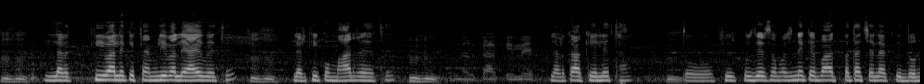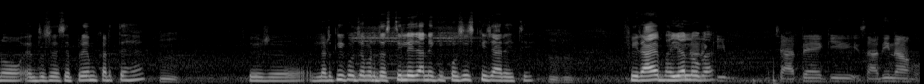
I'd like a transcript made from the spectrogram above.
हम्म, लड़की वाले के फैमिली वाले आए हुए थे। लड़की को मार रहे थे। लड़का अकेले लड़का अकेले था। तो फिर कुछ देर समझने के बाद पता चला कि दोनों एक दूसरे से प्रेम करते हैं। हम्म। फिर लड़की को ज़बरदस्ती ले जाने की कोशिश की जा रही थी। हम्म, फिर आए भैया लोग चाहते हैं कि शादी ना हो।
